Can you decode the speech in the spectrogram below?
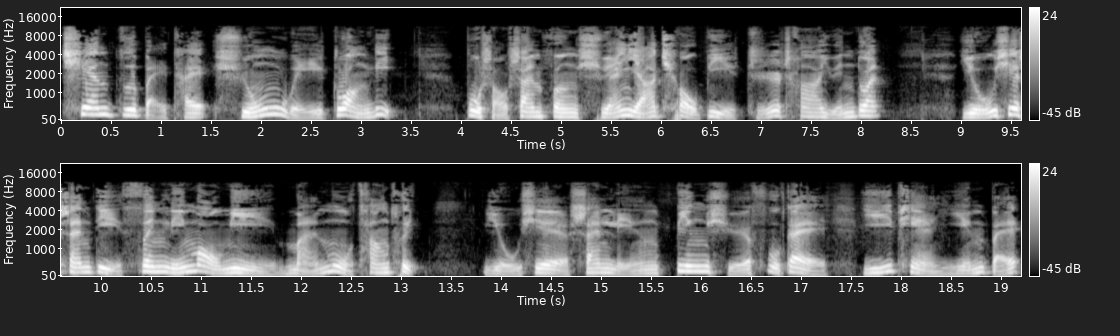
千姿百态，雄伟壮丽，不少山峰悬崖峭壁，直插云端。有些山地森林茂密，满目苍翠；有些山岭冰雪覆盖，一片银白。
